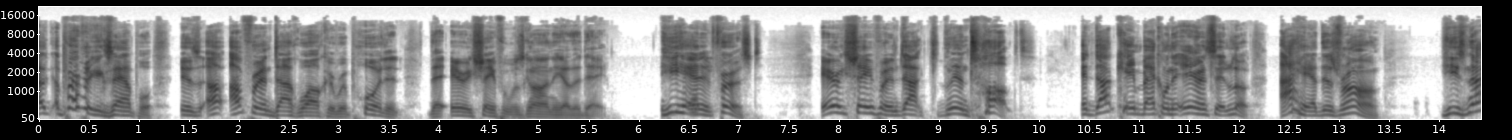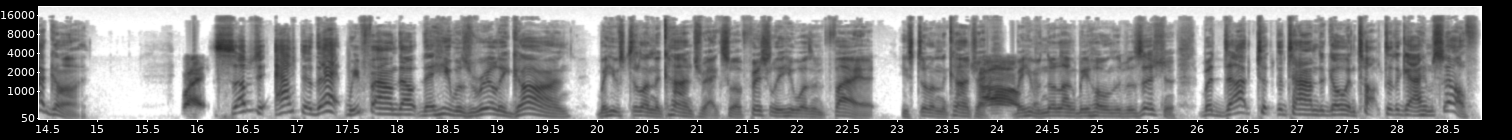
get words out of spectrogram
a, a perfect example is our, our, friend Doc Walker reported that Eric Schaffer was gone the other day. He had it first. Eric Schaffer and Doc then talked, and Doc came back on the air and said, "Look, I had this wrong. He's not gone." Right. Subject after that, we found out that he was really gone but he was still under contract. So officially, he wasn't fired. He's still under contract, oh, okay. but he would no longer be holding the position. But Doc took the time to go and talk to the guy himself,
